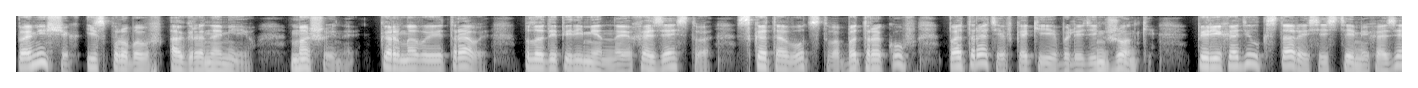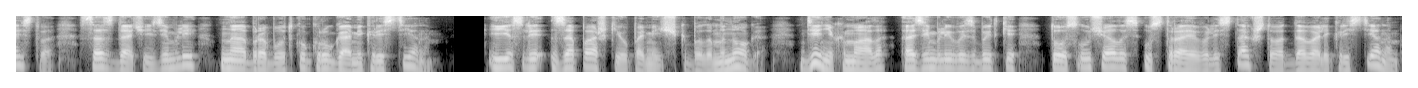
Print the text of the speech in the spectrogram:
Помещик, испробовав агрономию, машины, кормовые травы, плодопеременное хозяйство, скотоводство, батраков, потратив какие были деньжонки, переходил к старой системе хозяйства со сдачей земли на обработку кругами крестьянам. И если запашки у помещика было много, денег мало, а земли в избытке, то случалось, устраивались так, что отдавали крестьянам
